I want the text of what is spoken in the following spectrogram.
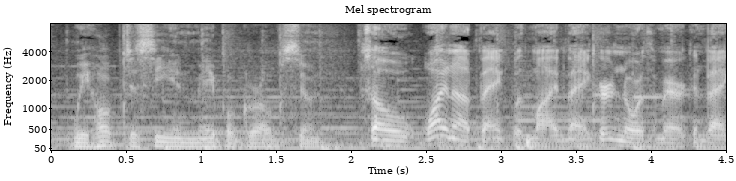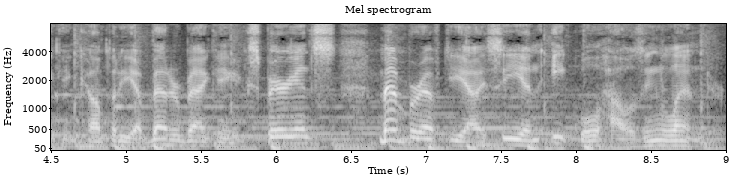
We hope to see you in Maple Grove soon. So why not bank with my banker, North American Banking Company, a better banking experience, member FDIC, and equal housing lender.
